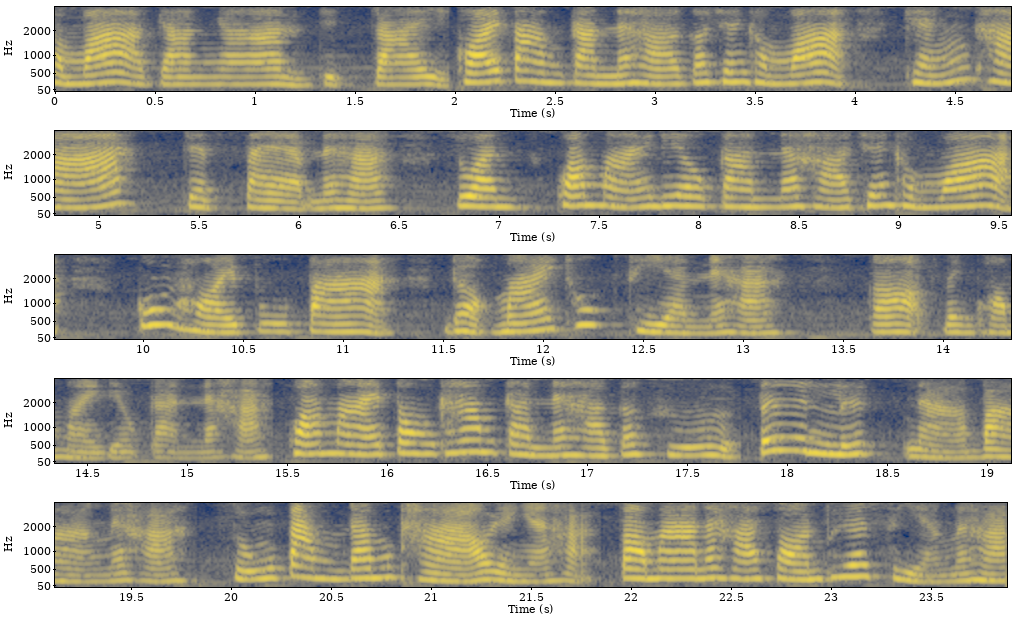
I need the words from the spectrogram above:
คำว่าการงานจิตใจ คล้อยตามกันนะคะ ก็เช่นคำว่า แข็งขา เจ็บแสบนะคะ ส่วนความหมายเดียวกันนะคะ เช่นคำว่า กุ้งหอยปูปลาดอกไม้ทูบเทียนนะคะ ก็เป็นความหมายเดียวกันนะคะ ความหมายตรงข้ามกันนะคะก็คือ ตื้นลึกหนาบางนะคะ สูงต่ำดำขาวอย่างเงี้ยค่ะ ต่อมานะคะซ้อนเพื่อเสียงนะคะ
